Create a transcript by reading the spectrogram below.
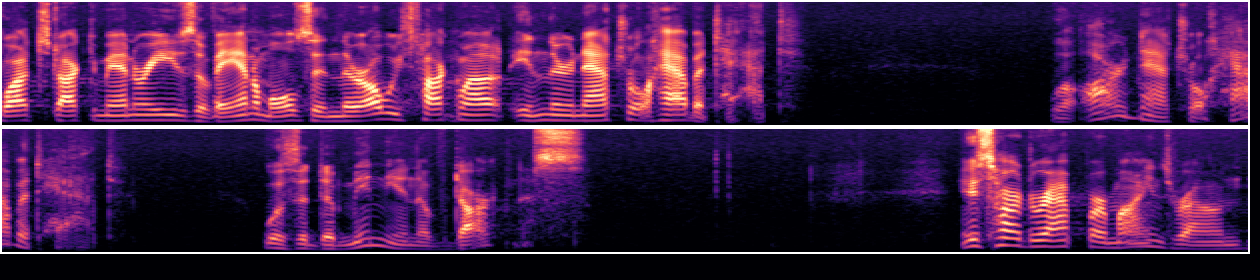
watch documentaries of animals, and they're always talking about in their natural habitat. Well, our natural habitat was a dominion of darkness. It's hard to wrap our minds around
